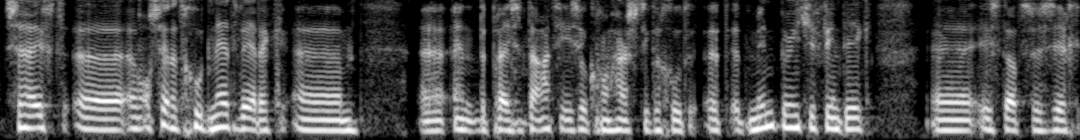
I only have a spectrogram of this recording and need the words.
Ze heeft uh, een ontzettend goed netwerk. Um, uh, en de presentatie is ook gewoon hartstikke goed. Het, het minpuntje vind ik uh, is dat ze zich,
